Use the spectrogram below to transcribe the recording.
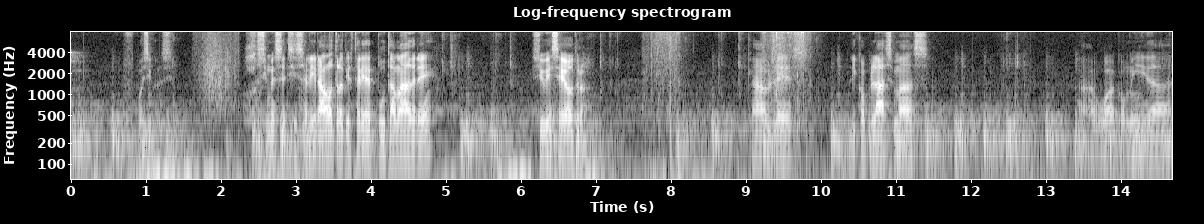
Uf, pues sí, pues sí. Oh, si, me, si, saliera otro, tío, estaría de puta madre, ¿eh? Si hubiese otro. Cables Licoplasmas Agua, comida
